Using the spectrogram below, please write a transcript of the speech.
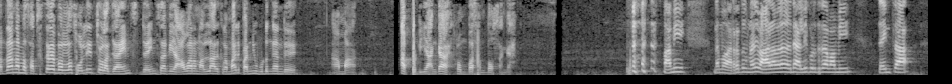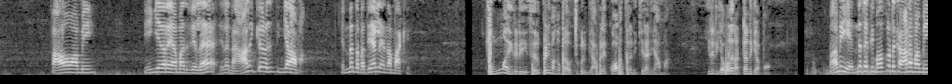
அதான் நம்ம சப்ஸ்கிரைபர்லாம் சொல்லிடுச்சோல ஜெயின்ஸ் ஜெயின்ஸாக்கு வியாபாரம் நல்லா இருக்கிற மாதிரி பண்ணி விடுங்கண்டு ஆமாம் அப்படியாங்க. ரொம்ப சந்தோஷங்க. மாமி நம்ம வர்றதுக்கு முன்னாடி வாழ வந்து அள்ளி கொடுத்துட்டா மாமி? தேங்க்ஸா பாவம் நீங்க வேற ஏமாத்துறீங்கள? இதை நாளைக்கே வச்சு திங்கலாமா? என்னத்தை பத்தியா இல்லை அம்மாக்கு? சும்மா இருடி செருப்படி வாங்க போற வச்சு கொடுங்க அவளே கோபத்தில் நிற்கிறாடி ஆமா. இருடி எவ்வளோ நட்டன்னு கேட்போம் மாமி என்ன சட்டி போட்டு காணும் மாமி.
